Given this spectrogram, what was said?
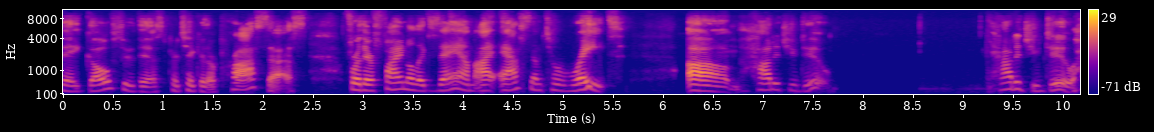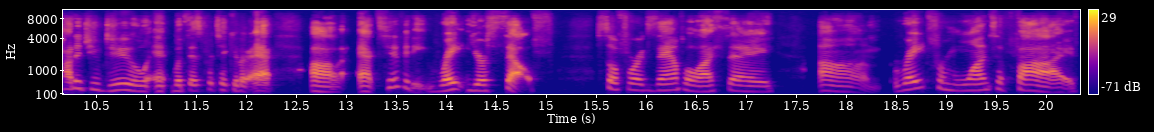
they go through this particular process for their final exam, I asked them to rate um, how did you do? How did you do? How did you do with this particular act, uh, activity? Rate yourself. So, for example, I say, um, rate from one to five,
